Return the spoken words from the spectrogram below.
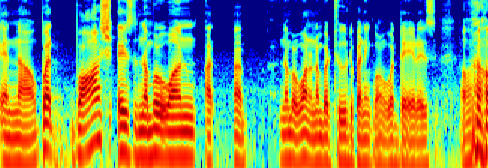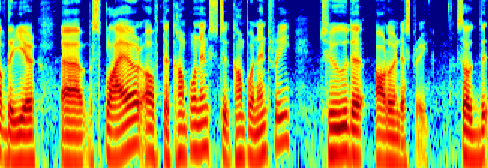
end now, but Bosch is the number one, uh, uh, number one or number two, depending on what day it is of the year, uh, supplier of the components to componentry to the auto industry. So, the,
